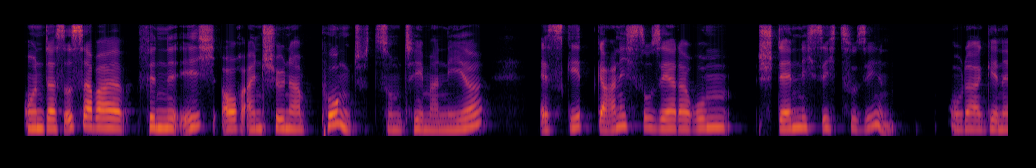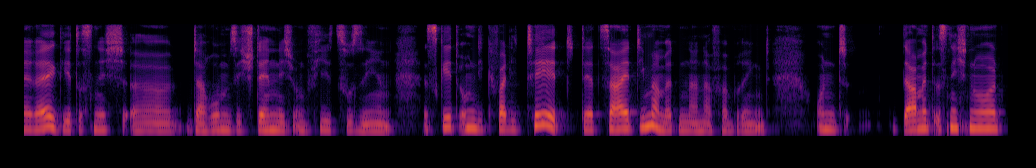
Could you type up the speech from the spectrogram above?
Und das ist aber, finde ich, auch ein schöner Punkt zum Thema Nähe. Es geht gar nicht so sehr darum, ständig sich zu sehen. Oder generell geht es nicht äh, darum, sich ständig und viel zu sehen. Es geht um die Qualität der Zeit, die man miteinander verbringt. Und damit ist nicht nur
